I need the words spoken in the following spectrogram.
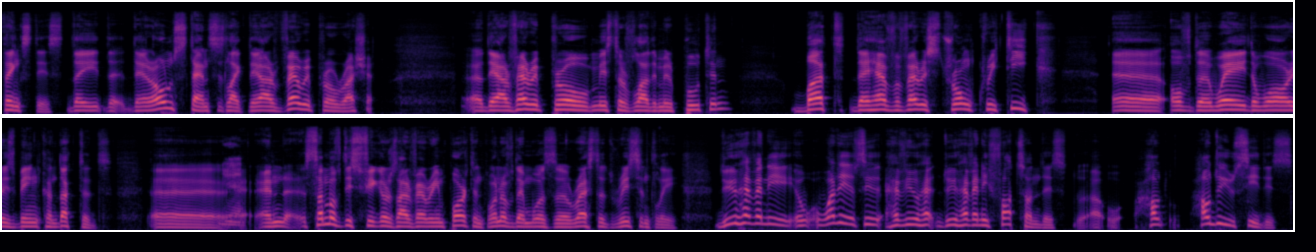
thinks this. They the, their own stance is like they are very pro Russia. Uh, they are very pro Mr. Vladimir Putin, but they have a very strong critique uh, of the way the war is being conducted. Uh, yeah. And some of these figures are very important. One of them was arrested recently. Do you have any? What is? It, have you? Ha, do you have any thoughts on this? Uh, how how do you see this?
